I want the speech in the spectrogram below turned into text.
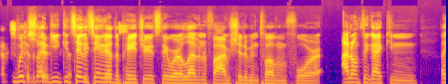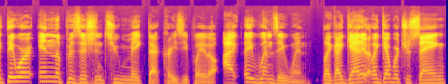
True. Which like you can say the same about the Patriots. They were 11 and five, should have been 12 and four. I don't think I can. Like they were in the position to make that crazy play though. I a win's a win. Like I get it. Yeah. I get what you're saying,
